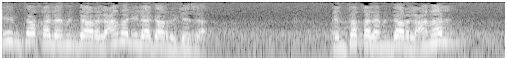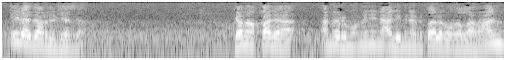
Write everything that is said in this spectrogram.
انتقل من دار العمل إلى دار الجزاء. انتقل من دار العمل إلى دار الجزاء. كما قال أمير المؤمنين علي بن أبي طالب رضي الله عنه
